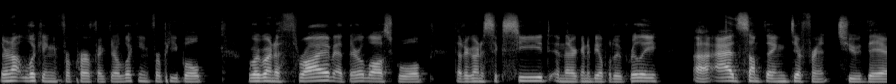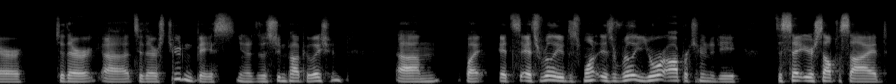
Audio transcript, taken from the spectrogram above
They're not looking for perfect. They're looking for people who are going to thrive at their law school, that are going to succeed, and that are going to be able to really uh, add something different to their to their uh, to their student base, you know, to the student population. Um, but it's it's really just one is really your opportunity to set yourself aside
